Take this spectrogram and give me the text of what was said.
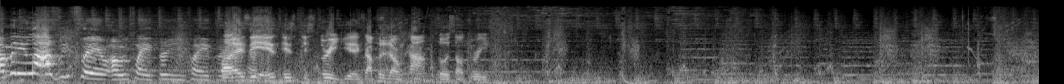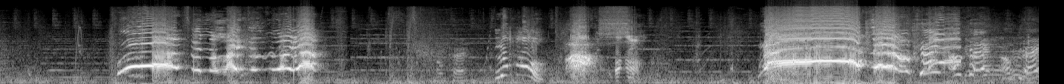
How many lives we playing? Are we playing three? You playing three? Uh, it's, it's, it's, it's three. Yeah, I put it on comp, so it's on three. Woo! I'm light this boy up! Okay. No! Ah, shit! Uh -uh. No! Okay, okay, okay.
